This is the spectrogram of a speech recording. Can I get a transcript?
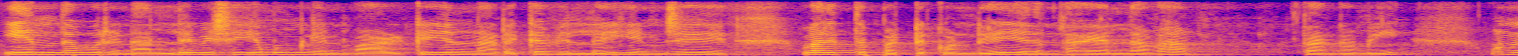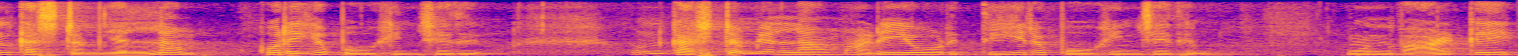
எந்த ஒரு நல்ல விஷயமும் என் வாழ்க்கையில் நடக்கவில்லை என்று வருத்தப்பட்டு கொண்டே இருந்தாயல்லவா? தங்கமே உன் கஷ்டம் எல்லாம் குறைய போகின்றது. உன் கஷ்டம் எல்லாம் அடியோடு தீரப் போகின்றது. உன் வாழ்க்கை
